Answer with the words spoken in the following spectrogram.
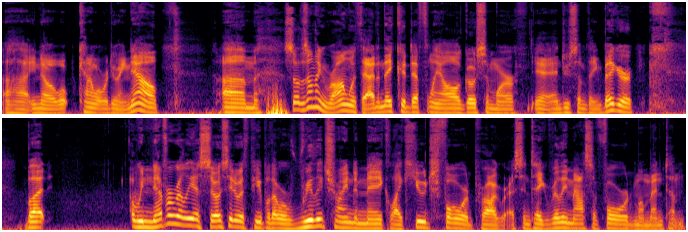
uh, you know what, kind of what we're doing now. Um, so there's nothing wrong with that, and they could definitely all go somewhere and do something bigger, but we never really associated with people that were really trying to make like huge forward progress and take really massive forward momentum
